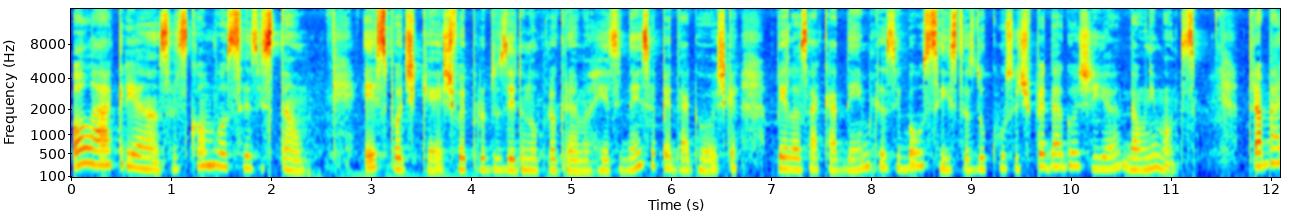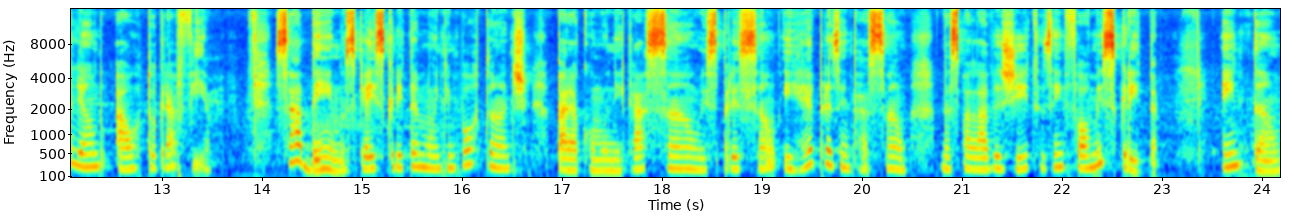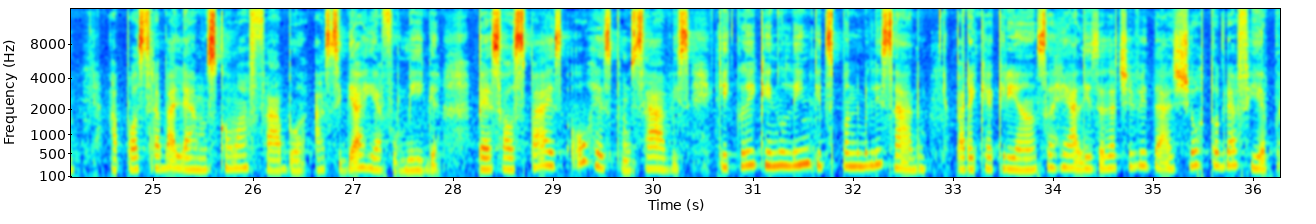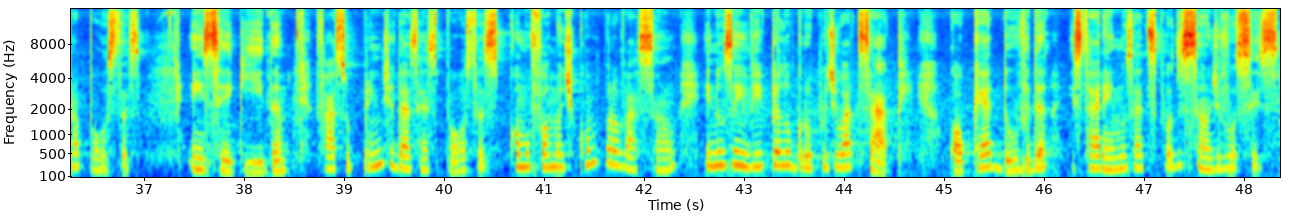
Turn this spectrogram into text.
Olá, crianças! Como vocês estão? Esse podcast foi produzido no programa Residência Pedagógica pelas acadêmicas e bolsistas do curso de Pedagogia da Unimontes, trabalhando a ortografia. Sabemos que a escrita é muito importante para a comunicação, expressão e representação das palavras ditas em forma escrita. Então, após trabalharmos com a fábula A Cigarra e a Formiga, peço aos pais ou responsáveis que cliquem no link disponibilizado para que a criança realize as atividades de ortografia propostas. Em seguida, faça o print das respostas como forma de comprovação e nos envie pelo grupo de WhatsApp. Qualquer dúvida, estaremos à disposição de vocês.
